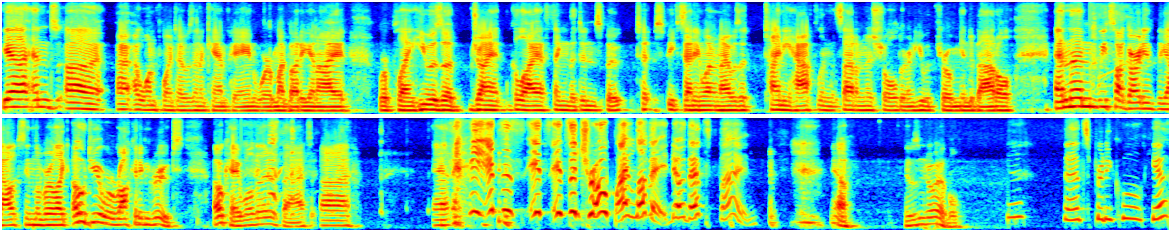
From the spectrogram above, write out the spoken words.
Yeah, and uh, at one point I was in a campaign where my buddy and I were playing. He was a giant Goliath thing that didn't spoke to, speak to anyone, and I was a tiny halfling that sat on his shoulder, and he would throw me into battle. And then we saw Guardians of the Galaxy, and we're like, "Oh dear, we're Rocket and Groot." Okay, well there's that. Uh, and Hey, it's a it's it's a trope. I love it. No, that's fun. yeah, it was enjoyable. Yeah, That's pretty cool. Yeah.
